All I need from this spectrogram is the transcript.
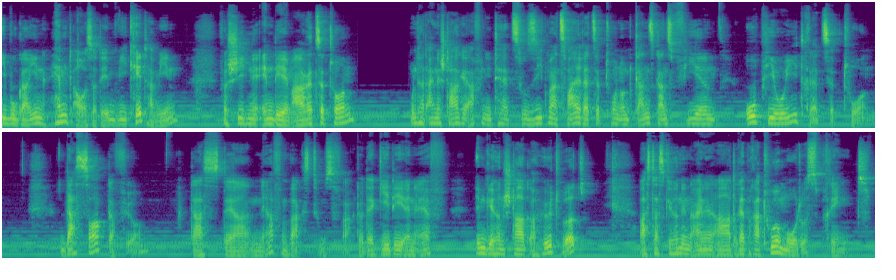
Ibogain hemmt außerdem wie Ketamin verschiedene NDMA-Rezeptoren und hat eine starke Affinität zu Sigma-2-Rezeptoren und ganz, ganz vielen Opioid-Rezeptoren. Das sorgt dafür, dass der Nervenwachstumsfaktor, der GDNF, im Gehirn stark erhöht wird, was das Gehirn in eine Art Reparaturmodus bringt.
